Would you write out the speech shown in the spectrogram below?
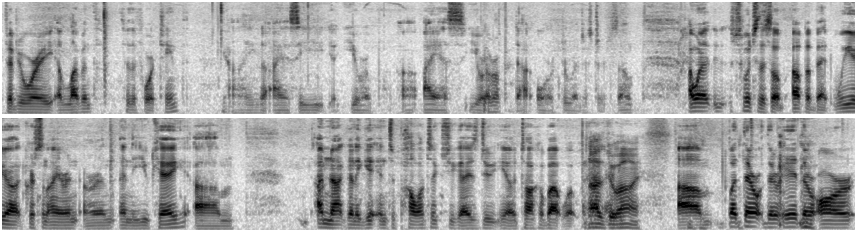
February 11th to the 14th. Yeah, you go ISE Europe, uh, iseurope.org to register. So I want to switch this up, up a bit. We, uh, Chris and I, are in, are in, in the UK. Um, I'm not going to get into politics. You guys do, you know, talk about what. As do I. Um, but there, there, is, there are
